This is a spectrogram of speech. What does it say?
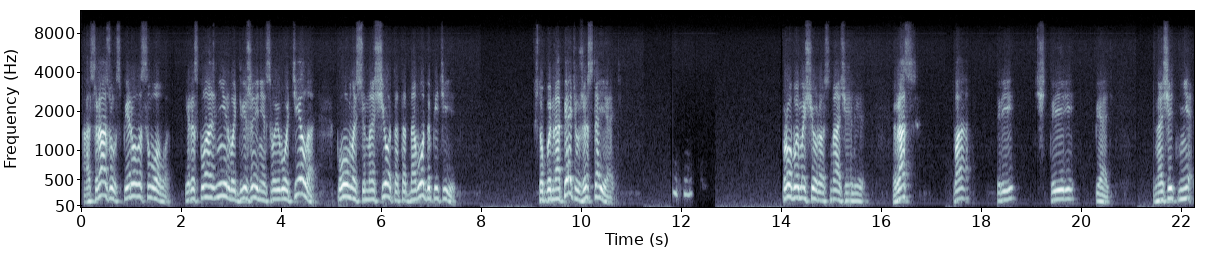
а сразу с первого слова и распланировать движение своего тела полностью на счет от одного до пяти, чтобы на пять уже стоять. Пробуем еще раз. Начали. Раз, два, три, четыре, пять. Значит, не,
